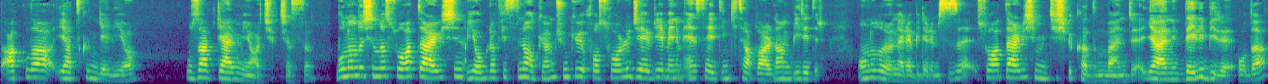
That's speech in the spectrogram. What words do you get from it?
Akla yatkın geliyor. Uzak gelmiyor açıkçası. Bunun dışında Suat Derviş'in biyografisini okuyorum. Çünkü Fosforlu Cevriye benim en sevdiğim kitaplardan biridir. Onu da önerebilirim size. Suat Derviş müthiş bir kadın bence. Yani deli biri o da.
